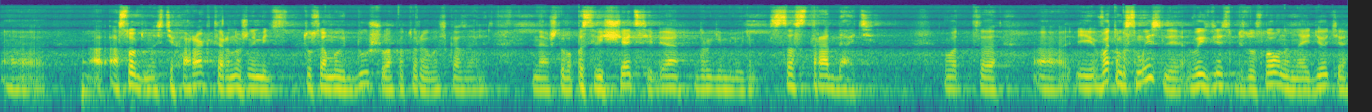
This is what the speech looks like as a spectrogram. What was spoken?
Э, особенности характера, нужно иметь ту самую душу, о которой вы сказали, э, чтобы посвящать себя другим людям, сострадать. Вот, э, и в этом смысле вы здесь, безусловно, найдете,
